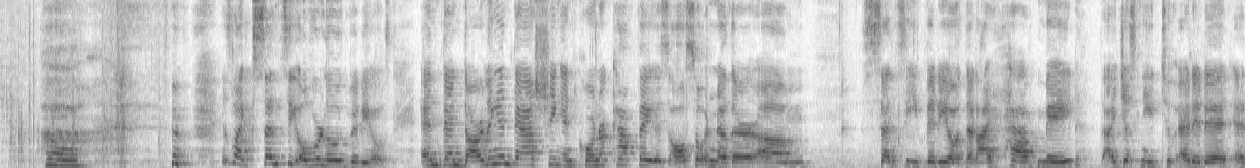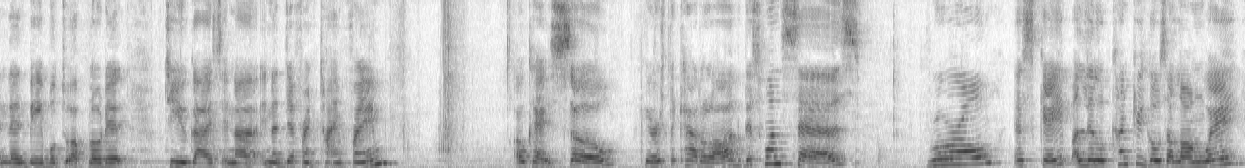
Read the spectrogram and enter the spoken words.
uh, it's like scentsy overload videos and then darling and dashing and corner cafe is also another um scentsy video that i have made i just need to edit it and then be able to upload it to you guys in a in a different time frame Okay, so here's the catalog. This one says, Rural Escape, a little country goes a long way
